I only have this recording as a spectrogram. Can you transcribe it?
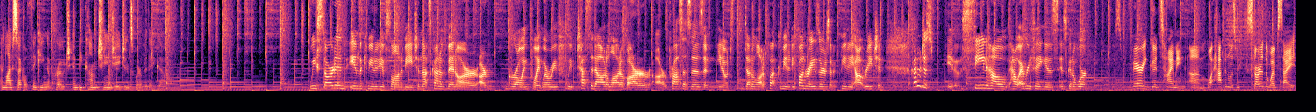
and life cycle thinking approach and become change agents wherever they go. We started in the community of Solana Beach, and that's kind of been our, our growing point where we've we've tested out a lot of our our processes and you know done a lot of fun, community fundraisers and community outreach and kind of just you know, seen how how everything is is going to work. It was very good timing. Um, what happened was we started the website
